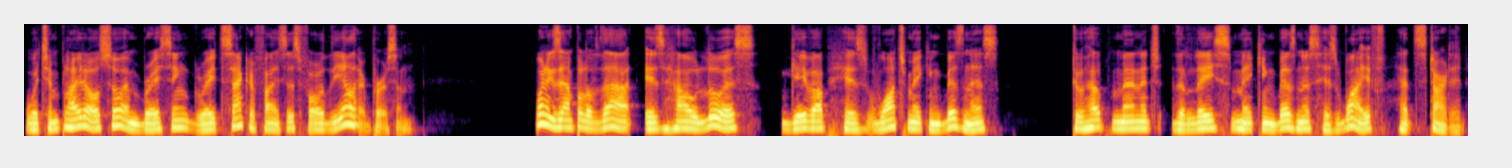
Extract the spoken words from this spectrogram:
which implied also embracing great sacrifices for the other person. One example of that is how Louis gave up his watchmaking business to help manage the lace making business his wife had started.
